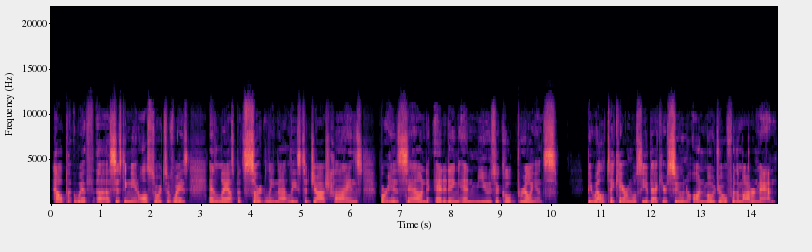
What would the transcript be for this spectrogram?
help with uh, assisting me in all sorts of ways. And last but certainly not least, to Josh Hines for his sound editing and musical brilliance. Be well, take care, and we'll see you back here soon on Mojo for the Modern Man.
